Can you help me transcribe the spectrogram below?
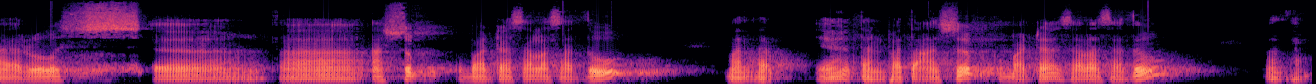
harus eh, asub kepada salah satu mantap ya tanpa ta'asub kepada salah satu madhab.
